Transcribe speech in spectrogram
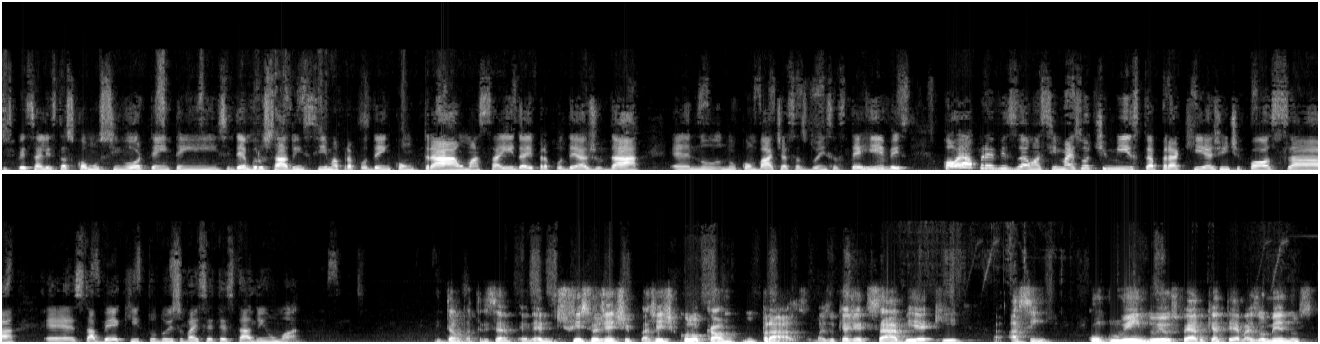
especialistas como o senhor tem, tem se debruçado em cima para poder encontrar uma saída aí para poder ajudar é, no, no combate a essas doenças terríveis. Qual é a previsão assim mais otimista para que a gente possa é, saber que tudo isso vai ser testado em humano? Então, Patrícia, é, é difícil a gente, a gente colocar um, um, prazo, mas o que a gente sabe é que, assim, concluindo, eu espero que até mais ou menos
